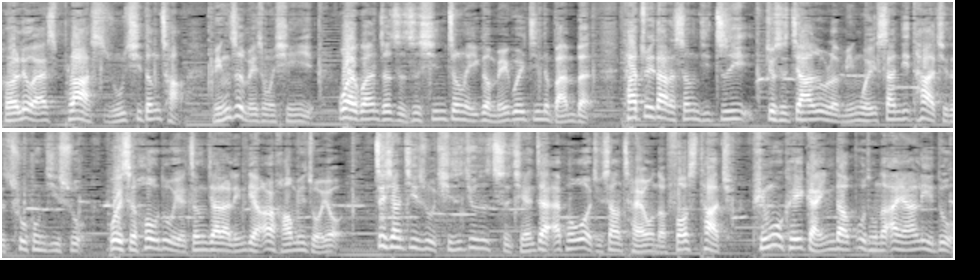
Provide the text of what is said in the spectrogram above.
和 6s Plus 如期登场。名字没什么新意，外观则只是新增了一个玫瑰金的版本。它最大的升级之一就是加入了名为 3D Touch 的触控技术，为此厚度也增加了0.2毫米左右。这项技术其实就是此前在 Apple Watch 上采用的 Force Touch，屏幕可以感应到不同的按压力度，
